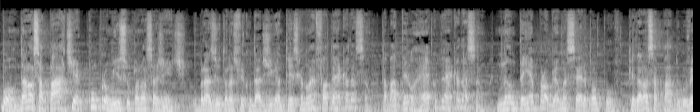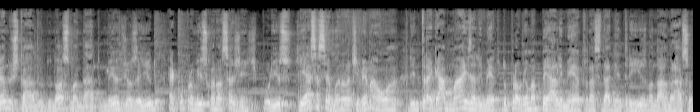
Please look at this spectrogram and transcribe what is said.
Bom, da nossa parte é compromisso com a nossa gente. O Brasil está numa dificuldade gigantesca, não é falta de arrecadação. Está batendo recorde de arrecadação. Não tenha problema sério para o povo. Porque da nossa parte, do governo do Estado, do nosso mandato, meio de Joseildo, é compromisso com a nossa gente. Por isso que essa semana nós tivemos a honra de entregar mais alimento do programa PA Alimento na cidade de Entre Rios. Mandar um abraço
